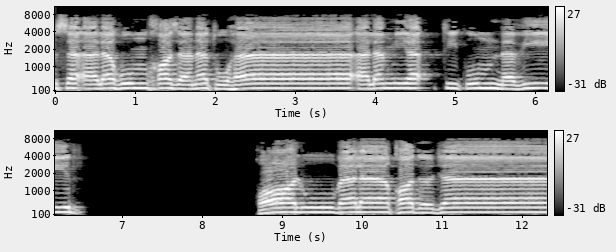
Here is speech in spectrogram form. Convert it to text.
سألهم خزنتها ألم يأتكم نذير؟ قالوا بلى قد جاءنا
